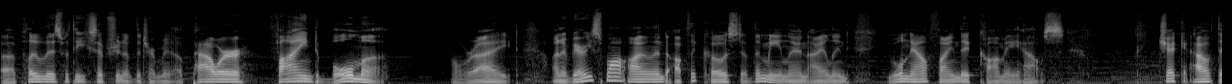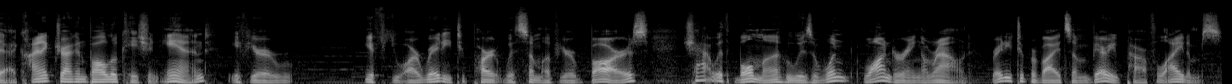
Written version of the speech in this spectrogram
uh, playlists with the exception of the Tournament of Power. Find Bulma. All right. On a very small island off the coast of the mainland island, you will now find the Kame House. Check out the iconic Dragon Ball location and if you're if you are ready to part with some of your bars, chat with Bulma who is wandering around, ready to provide some very powerful items.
